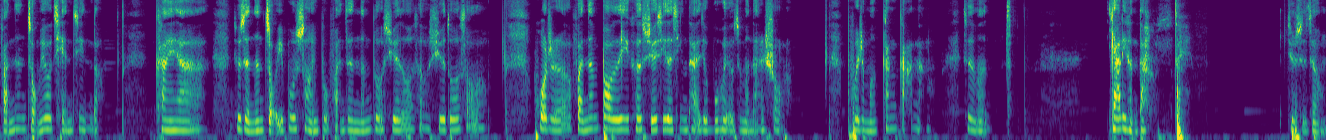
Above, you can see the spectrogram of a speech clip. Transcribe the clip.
反正总有前进的。看一下，就只能走一步算一步，反正能多学多少学多少了，或者反正抱着一颗学习的心态，就不会有这么难受了，不会这么尴尬呢，这么压力很大，对，就是这种，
